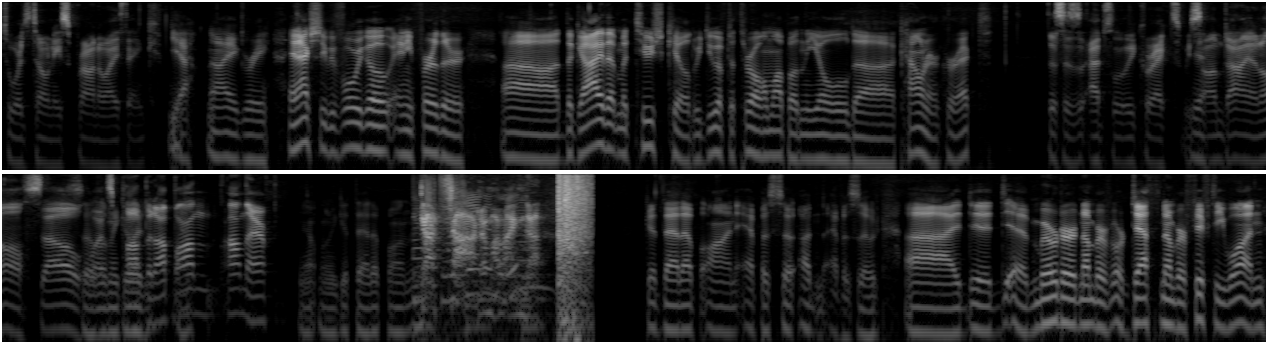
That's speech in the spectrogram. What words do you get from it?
towards Tony Soprano. I think. Yeah, no, I agree. And actually, before we go any further, uh, the guy that Matush killed, we do have to throw him up on the old uh, counter, correct? This is absolutely correct. We Yeah. saw him die and all. So, So let let's me go pop ahead- it up on on there. Yeah, let me get that up on there. Gazzada Malanga! Get that up on episode. Uh, episode. Uh, did uh, murder number or death number fifty-one.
